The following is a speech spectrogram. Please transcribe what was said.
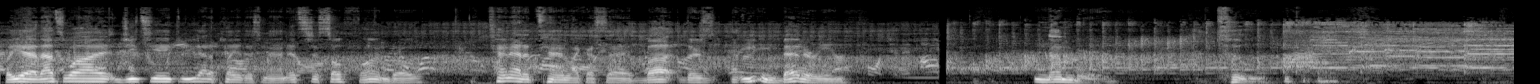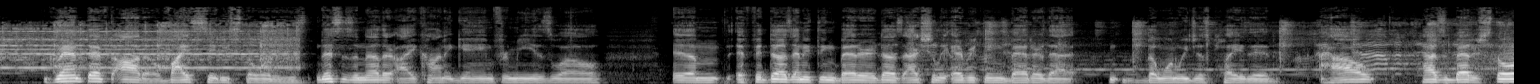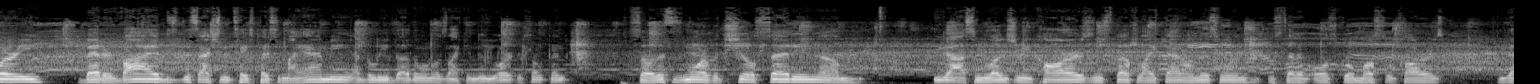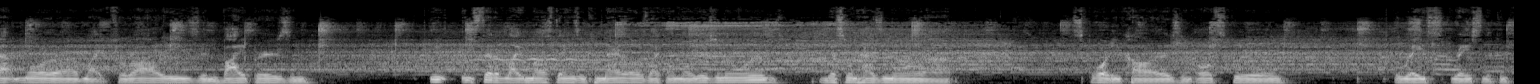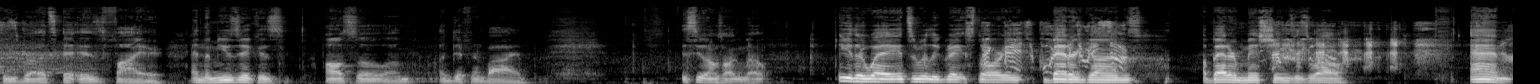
But yeah, that's why GTA 3, you gotta play this, man. It's just so fun, bro. 10 out of 10, like I said. But there's an even better one. Number two. Grand Theft Auto Vice City Stories. This is another iconic game for me as well. Um, if it does anything better, it does actually everything better that the one we just played did. How has a better story, better vibes. This actually takes place in Miami. I believe the other one was like in New York or something. So this is more of a chill setting. Um, you got some luxury cars and stuff like that on this one instead of old school muscle cars. You got more uh, like Ferraris and Vipers and instead of like Mustangs and Camaros like on the original one, this one has more uh, sporty cars and old school race race looking things, bro. It's it is fire, and the music is also um, a different vibe. You see what I'm talking about? Either way, it's a really great story. Better guns, a better missions as well. And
